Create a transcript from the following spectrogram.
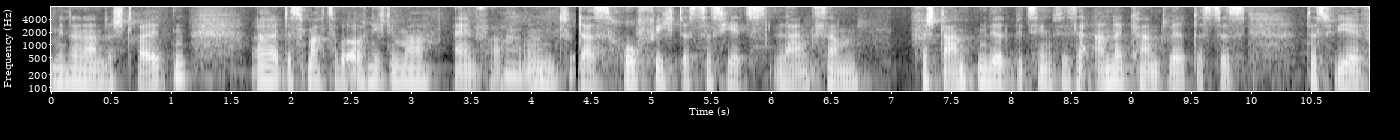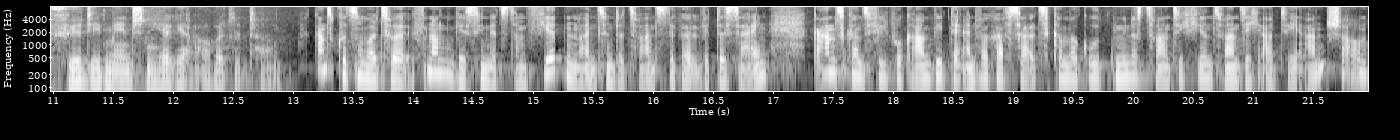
miteinander streiten. Äh, das macht es aber auch nicht immer einfach. Mhm. Und das hoffe ich, dass das jetzt langsam verstanden wird, beziehungsweise anerkannt wird, dass das dass wir für die Menschen hier gearbeitet haben. Ganz kurz nochmal zur Eröffnung. Wir sind jetzt am 4., 19.20. wird das sein. Ganz, ganz viel Programm bitte einfach auf Salzkammergut 2024 AT anschauen.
